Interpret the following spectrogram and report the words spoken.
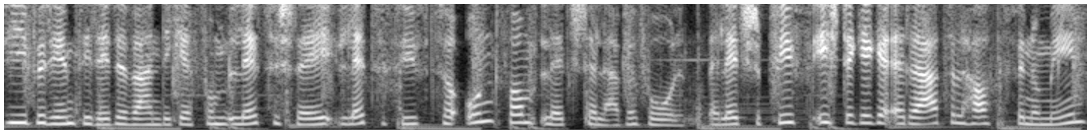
Die berühmte Redewendungen vom letzten Schrei, letzten Seufzer und vom letzten Leben wohl. Der letzte Pfiff ist dagegen ein rätselhaftes Phänomen,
